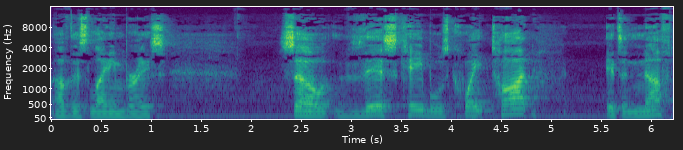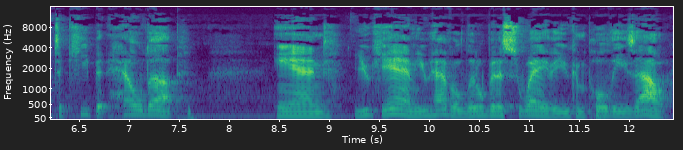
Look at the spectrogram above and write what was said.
of this lighting brace. So this cable is quite taut it's enough to keep it held up and you can, you have a little bit of sway that you can pull these out.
